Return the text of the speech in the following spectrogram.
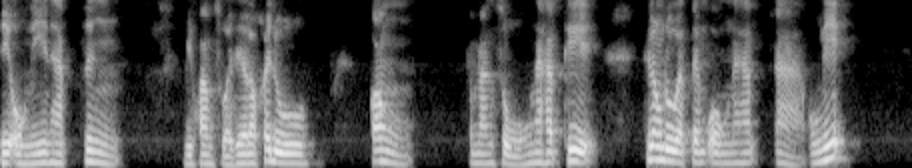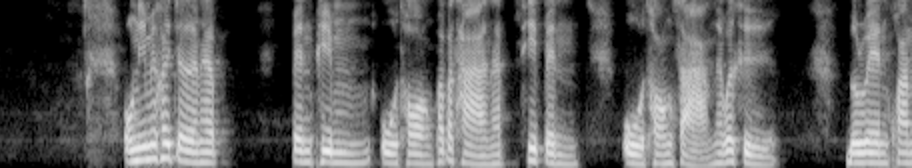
นี่องค์นี้นะครับ ซึ่งมีความสวยที่เราค่อยดูกล้องกำลังสูงนะครับ ที่ที่ลองดูแบบเต็มองค์นะครับ อ่า องค์นี้ องค์นี้ไม่ค่อยเจอนะครับ เป็นพิมพ์อู่ทองพระประธานนะครับ ที่เป็นอู่ทองสามนะก็คือบริเวณความ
